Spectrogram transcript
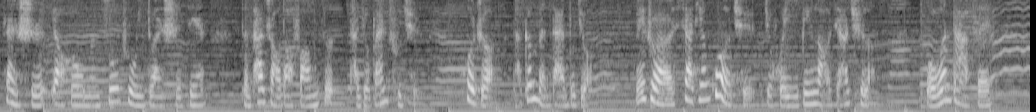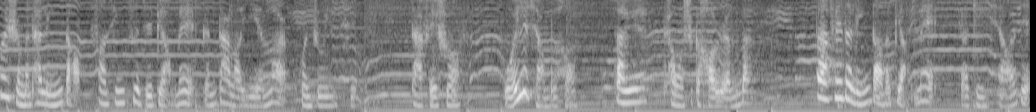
暂时要和我们租住一段时间。等他找到房子，他就搬出去，或者他根本待不久，没准儿夏天过去就回宜宾老家去了。我问大飞，为什么他领导放心自己表妹跟大老爷们儿混住一起？大飞说，我也想不通，大约看我是个好人吧。大飞的领导的表妹叫景小姐。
